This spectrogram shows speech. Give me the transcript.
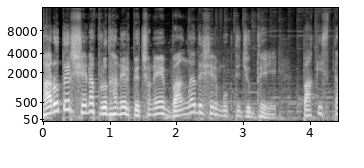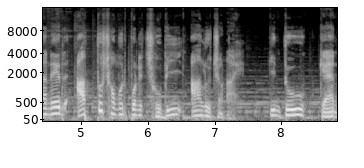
ভারতের সেনা প্রধানের পেছনে বাংলাদেশের মুক্তিযুদ্ধে পাকিস্তানের আত্মসমর্পণের ছবি আলোচনায়। কিন্তু কেন?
